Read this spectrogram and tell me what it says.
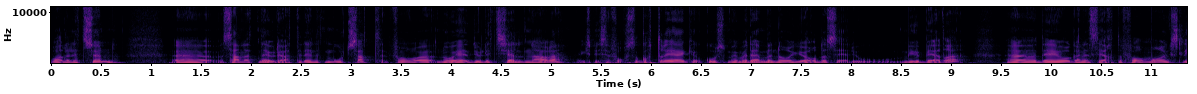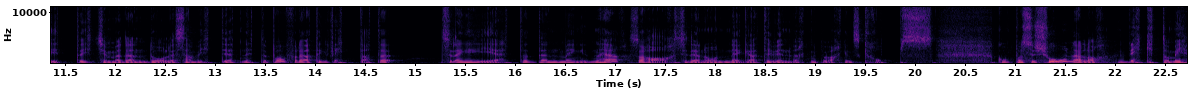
var det litt synd. Uh, sannheten er jo det at det er litt motsatt. For uh, nå er det jo litt sjeldnere. Jeg spiser fortsatt godteri, jeg og koser meg med det, men når jeg gjør det, så er det jo mye bedre. Uh, det er jo organiserte former, og jeg sliter ikke med den dårlige samvittigheten etterpå. For det at jeg vet at det, så lenge jeg eter den mengden her, så har ikke det noen negativ innvirkning på verkens kroppskomposisjon eller vekta mi.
